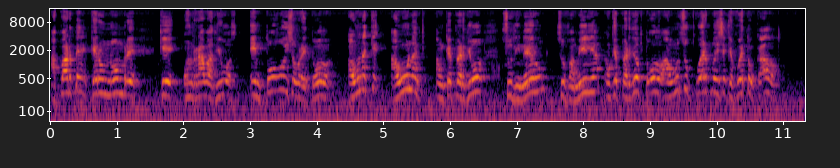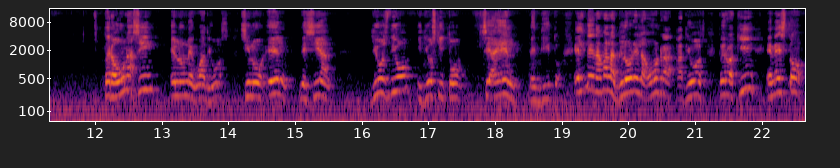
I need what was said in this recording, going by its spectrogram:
Aparte que era un hombre que honraba a Dios en todo y sobre todo. Aún, que, aún aunque perdió su dinero, su familia, aunque perdió todo, aún su cuerpo dice que fue tocado. Pero aún así, él no negó a Dios, sino él decía, Dios dio y Dios quitó. Sea él bendito. Él le daba la gloria y la honra a Dios. Pero aquí en esto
